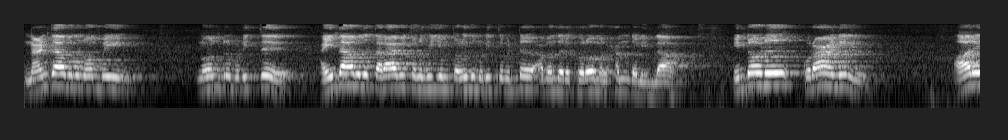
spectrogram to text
நான்காவது நோன்பை நோன்று முடித்து ஐந்தாவது தராவி தொழுகையும் தொழுது முடித்துவிட்டு அமர்ந்திருக்கிறோம் அல்ஹம்துலில்லா இன்றோடு குரானில் ஆரே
